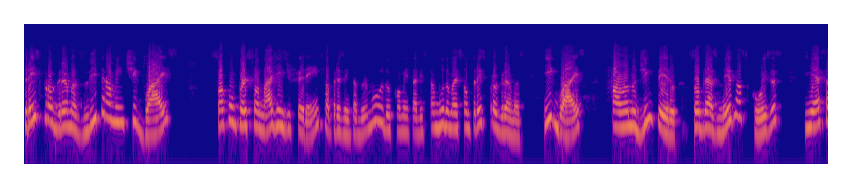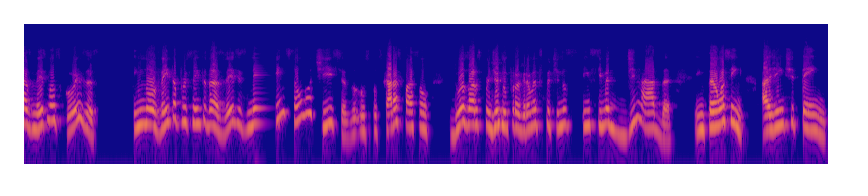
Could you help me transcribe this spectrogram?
três programas literalmente iguais, só com personagens diferentes, o apresentador muda, o comentarista muda, mas são três programas iguais, falando o dia inteiro sobre as mesmas coisas, e essas mesmas coisas, em 90% das vezes, nem são notícias. Os, os caras passam duas horas por dia no programa discutindo em cima de nada. Então, assim, a gente tem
